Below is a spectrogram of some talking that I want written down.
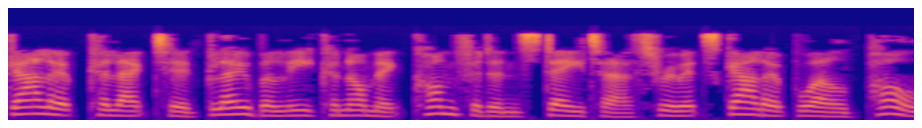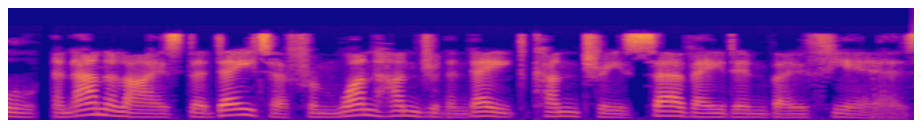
Gallup collected global economic confidence data through its Gallup World Poll, and analyzed the data from 108 countries surveyed in both years.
